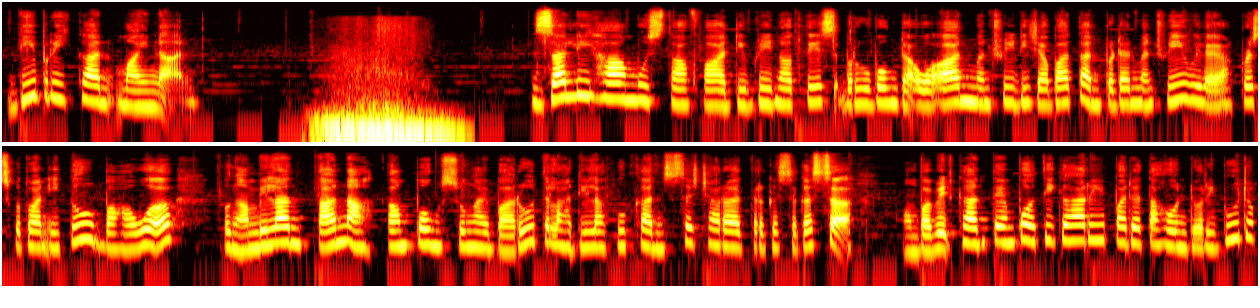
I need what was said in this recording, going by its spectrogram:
diberikan mainan. Zaliha Mustafa diberi notis berhubung dakwaan Menteri di Jabatan Perdana Menteri Wilayah Persekutuan itu bahawa pengambilan tanah Kampung Sungai Baru telah dilakukan secara tergesa-gesa membabitkan tempoh tiga hari pada tahun 2021.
